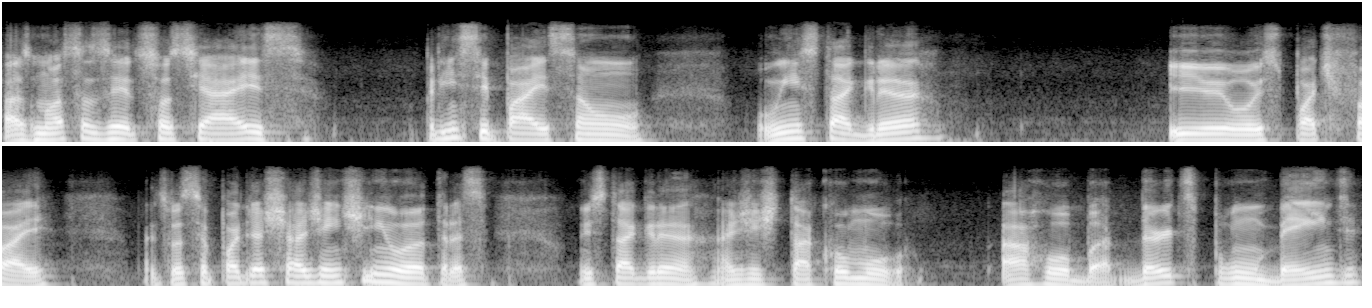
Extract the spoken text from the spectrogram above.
As nossas redes sociais principais são o Instagram e o Spotify, mas você pode achar a gente em outras. No Instagram a gente tá como arroba Dirtspoonband,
